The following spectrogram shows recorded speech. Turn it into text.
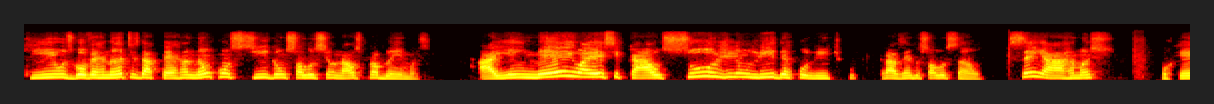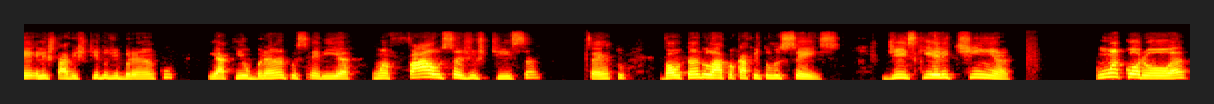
que os governantes da Terra não consigam solucionar os problemas. Aí, em meio a esse caos, surge um líder político trazendo solução, sem armas, porque ele está vestido de branco, e aqui o branco seria uma falsa justiça, certo? Voltando lá para o capítulo 6, diz que ele tinha uma coroa.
